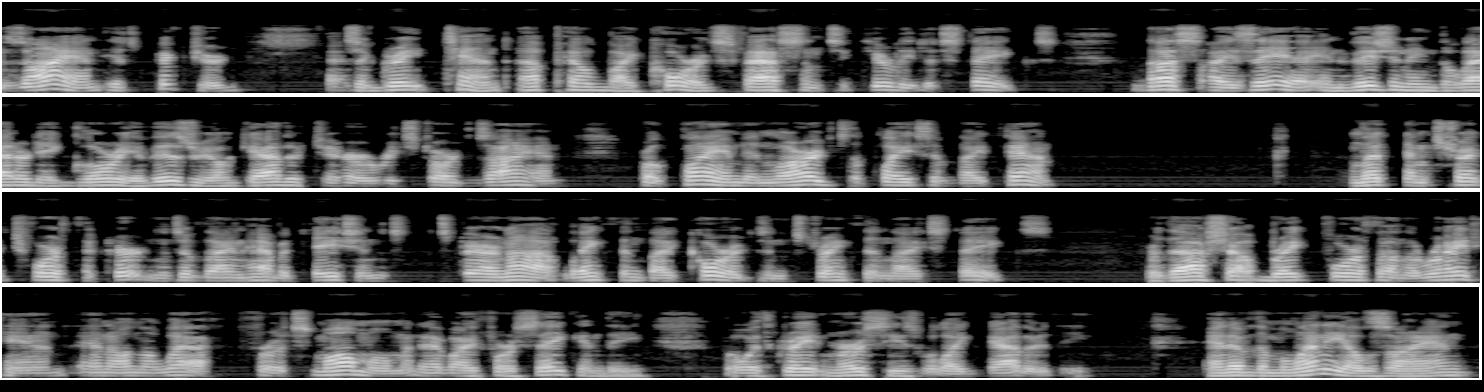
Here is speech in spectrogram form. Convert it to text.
Zion is pictured as a great tent upheld by cords fastened securely to stakes. Thus Isaiah, envisioning the latter day glory of Israel gathered to her restored Zion, proclaimed, Enlarge the place of thy tent, and let them stretch forth the curtains of thine habitations. Spare not, lengthen thy cords, and strengthen thy stakes. For thou shalt break forth on the right hand and on the left. For a small moment have I forsaken thee, but with great mercies will I gather thee. And of the millennial Zion,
